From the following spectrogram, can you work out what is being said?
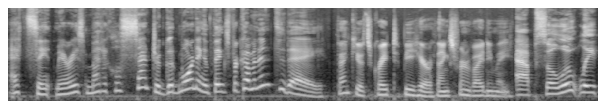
at St. Mary's Medical Center. Good morning and thanks for coming in today. Thank you. It's great to be here. Thanks for inviting me. Absolutely.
